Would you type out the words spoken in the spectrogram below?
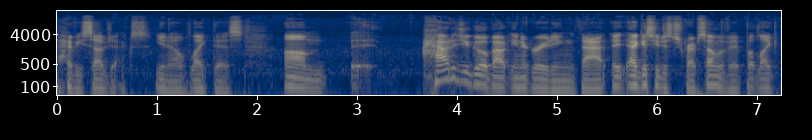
heavy subjects, you know, like this. Um, how did you go about integrating that? I guess you just described some of it, but like,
